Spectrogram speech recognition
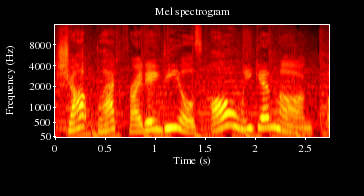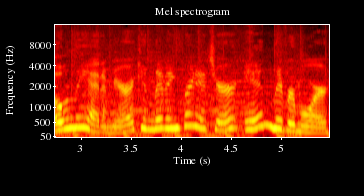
Shop Black Friday deals all weekend long. Only at American Living Furniture in Livermore.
